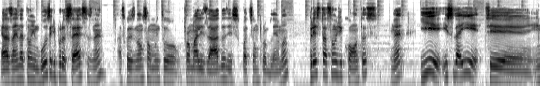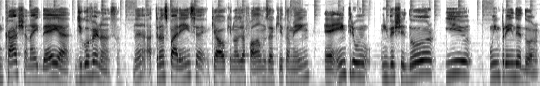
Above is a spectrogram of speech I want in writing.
elas ainda estão em busca de processos, né? As coisas não são muito formalizadas, isso pode ser um problema prestação de contas, né? E isso daí se encaixa na ideia de governança, né? A transparência, que é algo que nós já falamos aqui também, é entre o investidor e o empreendedor.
